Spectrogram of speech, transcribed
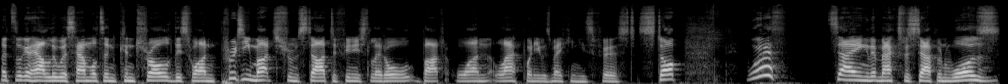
Let's look at how Lewis Hamilton controlled this one pretty much from start to finish, led all but one lap when he was making his first stop. Worth saying that Max Verstappen was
